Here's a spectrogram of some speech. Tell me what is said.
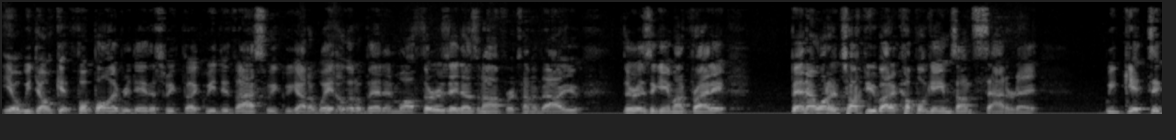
you know, we don't get football every day this week like we did last week. We got to wait a little bit, and while Thursday doesn't offer a ton of value, there is a game on Friday. Ben, I want to talk to you about a couple games on Saturday. We get to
